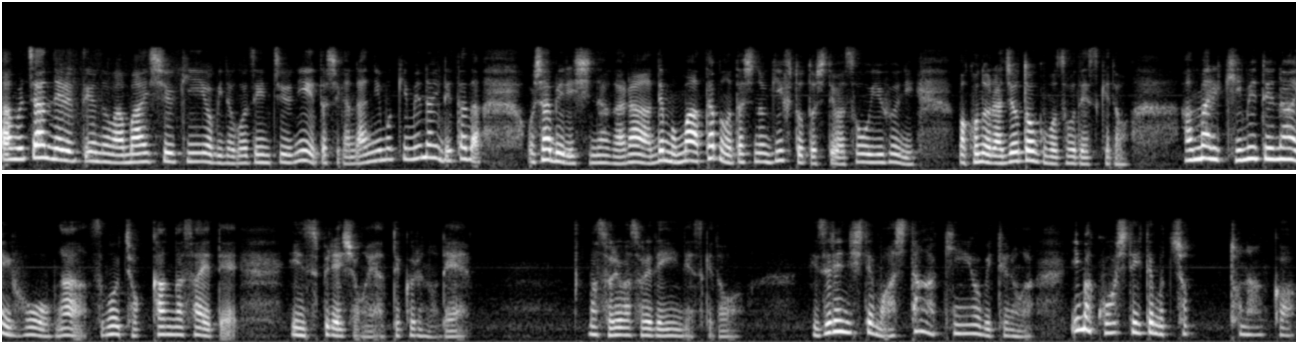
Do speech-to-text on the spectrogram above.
アームチャンネルっていうのは毎週金曜日の午前中に私が何も決めないでただおしゃべりしながらでもまあ多分私のギフトとしてはそういうふうに、まあ、このラジオトークもそうですけどあんまり決めてない方がすごい直感が冴えてインスピレーションがやってくるのでまあそれはそれでいいんですけどいずれにしても明日が金曜日っていうのが今こうしていてもちょっとなんか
